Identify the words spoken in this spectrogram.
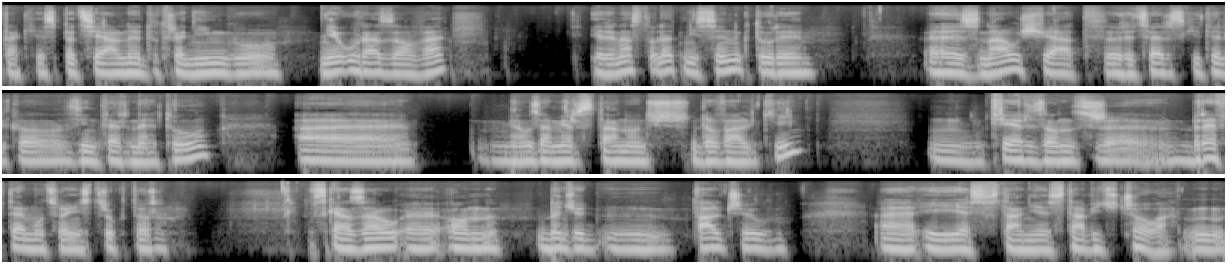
takie specjalne do treningu nieurazowe. 11-letni syn, który e, znał świat rycerski tylko z internetu, e, miał zamiar stanąć do walki, mm, twierdząc, że wbrew temu, co instruktor wskazał, e, on będzie mm, walczył i jest w stanie stawić czoła. Mm,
